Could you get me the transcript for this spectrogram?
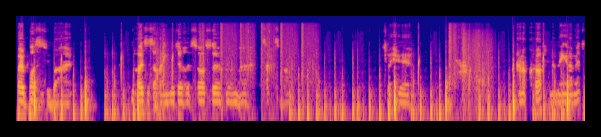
Weil du brauchst es überall. Und Holz ist auch eine gute Ressource, um äh, Sachen zu bauen. Zum Beispiel, ja, man kann auch craften eine Menge damit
